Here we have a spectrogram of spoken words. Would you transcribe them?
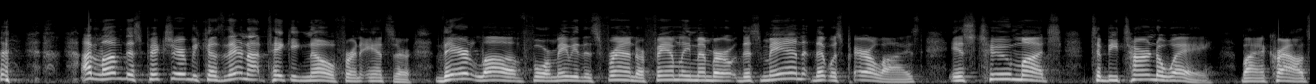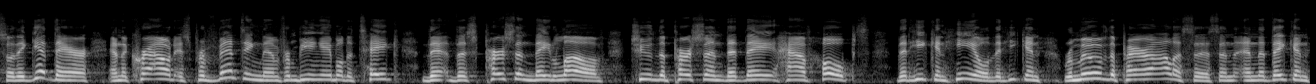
I love this picture because they're not taking no for an answer. Their love for maybe this friend or family member, this man that was paralyzed, is too much to be turned away by a crowd. So they get there, and the crowd is preventing them from being able to take the, this person they love to the person that they have hopes that he can heal, that he can remove the paralysis, and, and that they can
